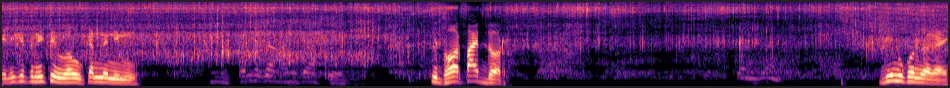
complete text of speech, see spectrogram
এদিকে তো নিতে হইব কেমনে নিমু? তুই ধর, পাইপ ধর। দিমু কোন জায়গায়?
